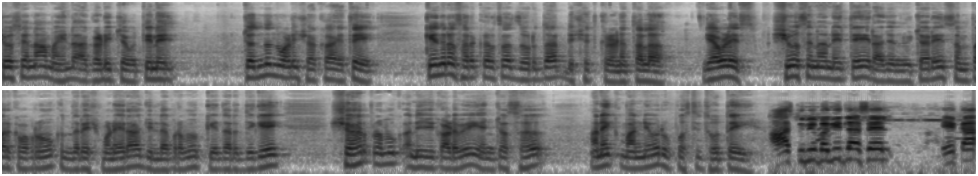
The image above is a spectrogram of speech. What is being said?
शिवसेना महिला आघाडीच्या वतीने चंदनवाडी शाखा येथे केंद्र सरकारचा जोरदार निषेध करण्यात आला. यावेळेस शिवसेना नेते राजन विचारे संपर्क प्रमुख नरेश मणेरा जिल्हाप्रमुख केदार दिघे शहर प्रमुख अनिश गाडवे यांच्यासह अनेक मान्यवर उपस्थित होते. आज तुम्ही बघितलं असेल एका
